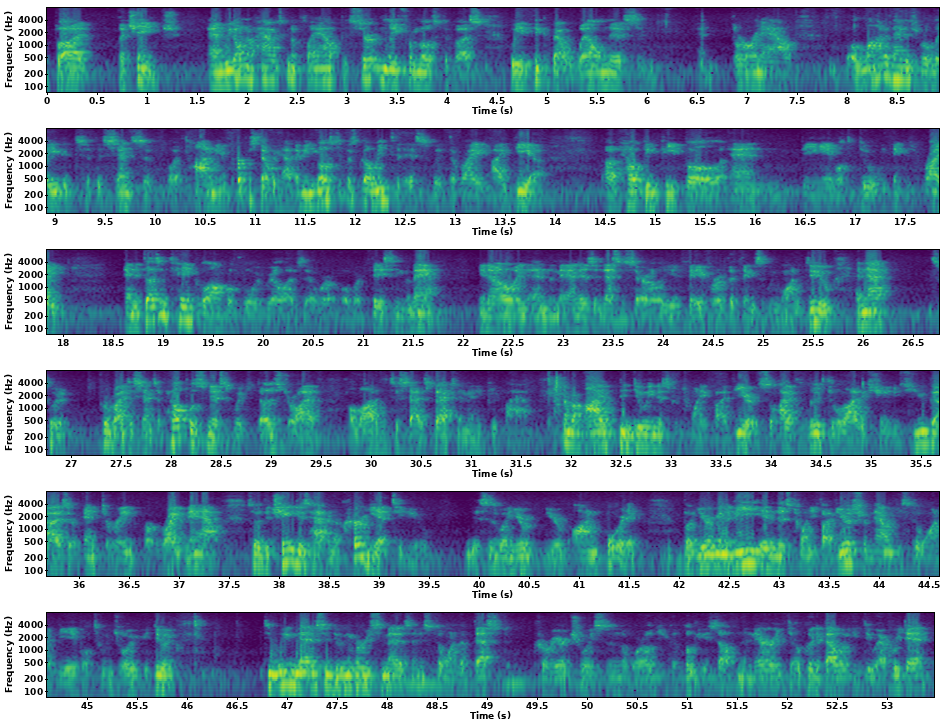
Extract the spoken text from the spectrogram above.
but a change. And we don't know how it's going to play out, but certainly for most of us, when you think about wellness and, and burnout, a lot of that is related to the sense of autonomy and purpose that we have. I mean, most of us go into this with the right idea of helping people and being able to do what we think is right. And it doesn't take long before we realize that we're, we're facing the man, you know, and, and the man isn't necessarily in favor of the things that we want to do. And that sort of provides a sense of helplessness, which does drive a lot of the dissatisfaction that many people have. Remember, I've been doing this for 25 years, so I've lived through a lot of these changes. You guys are entering right now, so the changes haven't occurred yet to you. This is when you're you're onboarding, but you're going to be in this 25 years from now, and you still want to be able to enjoy what you're doing doing medicine, doing emergency medicine is still one of the best career choices in the world. You can look at yourself in the mirror and feel good about what you do every day.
